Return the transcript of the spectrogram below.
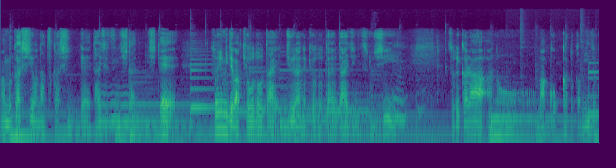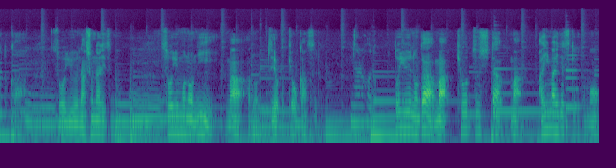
まあ、昔を懐かしんで大切にしたいしてそういう意味では共同体従来の共同体を大事にするし、それからあの、まあ、国家とか民族とか、そういうナショナリズムうん。そういうものに、まあ、あの強く共感するなるほど。というのが、まあ、共通した、まあ、曖昧ですけれども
